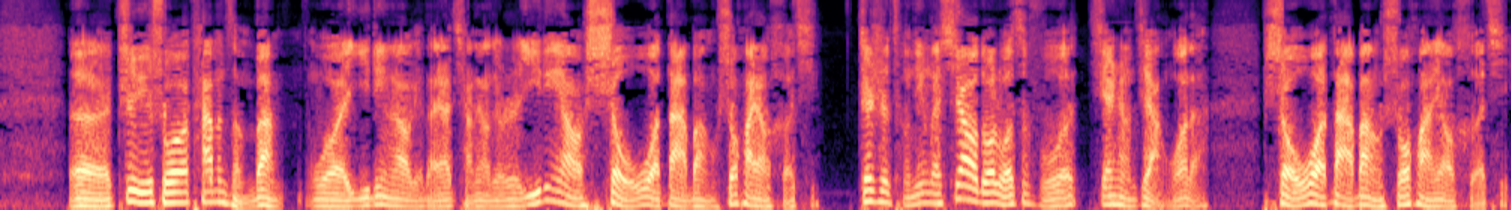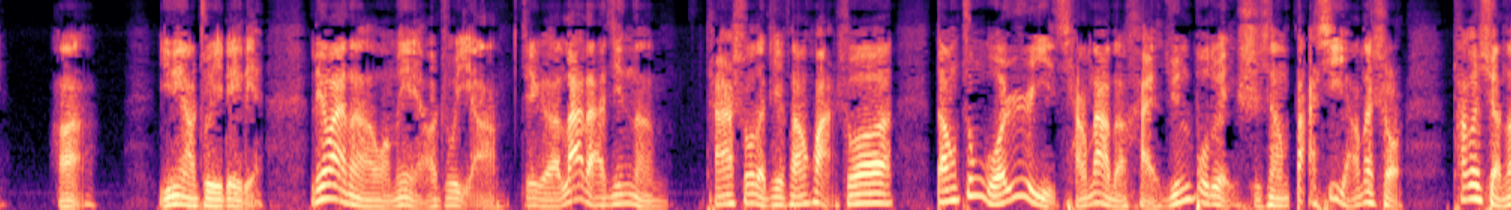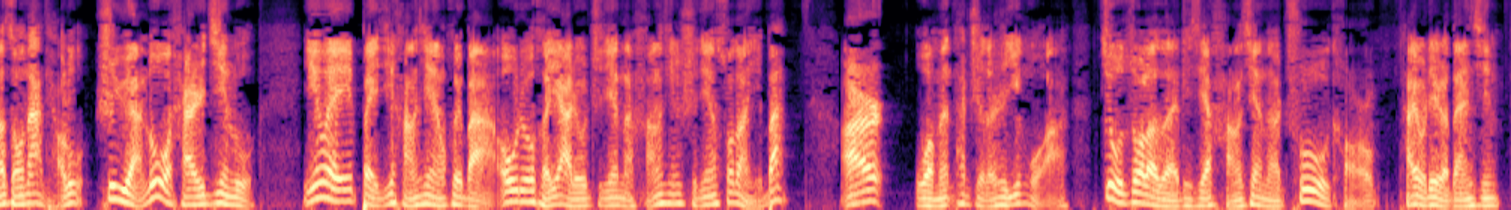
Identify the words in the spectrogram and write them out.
呃，至于说他们怎么办？我一定要给大家强调，就是一定要手握大棒，说话要和气。这是曾经的西奥多·罗斯福先生讲过的，手握大棒，说话要和气啊，一定要注意这一点。另外呢，我们也要注意啊，这个拉达金呢，他说的这番话，说当中国日益强大的海军部队驶向大西洋的时候，他会选择走哪条路？是远路还是近路？因为北极航线会把欧洲和亚洲之间的航行时间缩短一半。而我们，他指的是英国啊，就做了的这些航线的出入口，他有这个担心。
